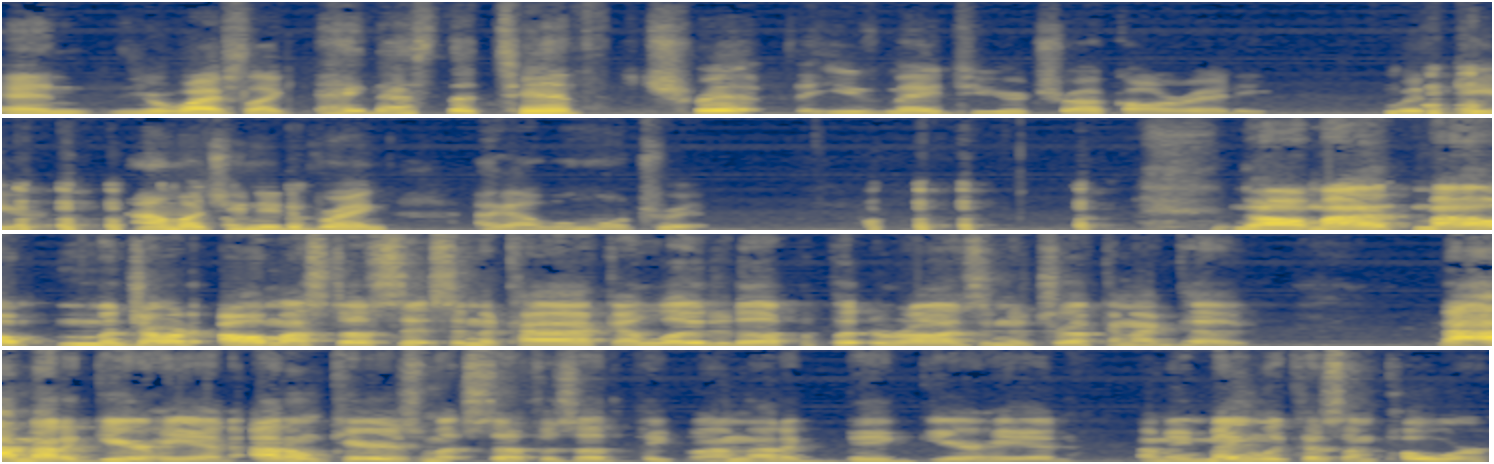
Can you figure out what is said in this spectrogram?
and your wife's like, "Hey, that's the tenth trip that you've made to your truck already with gear. How much you need to bring? I got one more trip. No, my my majority, all my stuff sits in the kayak. I load it up, I put the rods in the truck, and I go. Now I'm not a gearhead. I don't carry as much stuff as other people. I'm not a big gearhead. I mean, mainly because I'm poor,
